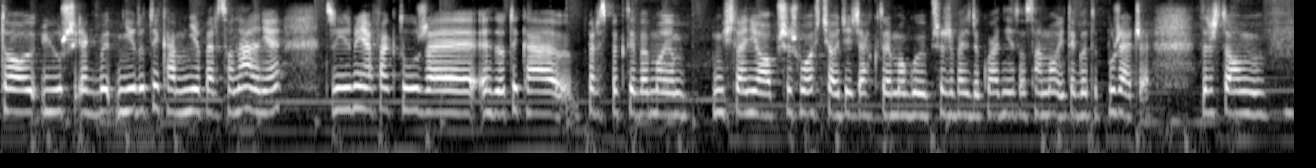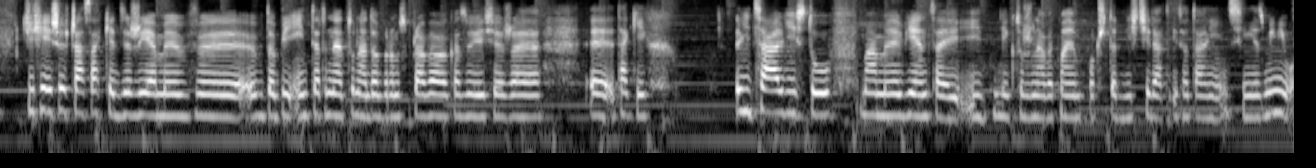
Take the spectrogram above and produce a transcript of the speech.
to już jakby nie dotyka mnie personalnie, co nie zmienia faktu, że dotyka perspektywę moją myślenia o przyszłości, o dzieciach, które mogłyby przeżywać dokładnie to samo i tego typu rzeczy. Zresztą w dzisiejszych czasach, kiedy żyjemy w, w dobie internetu, na dobrą sprawę okazuje się, że y, takich licealistów mamy więcej i niektórzy nawet mają po 40 lat i totalnie nic się nie zmieniło.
